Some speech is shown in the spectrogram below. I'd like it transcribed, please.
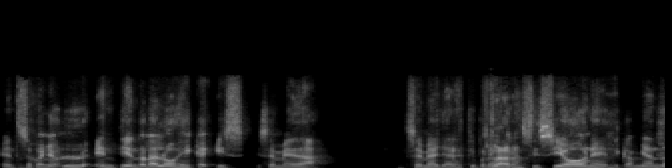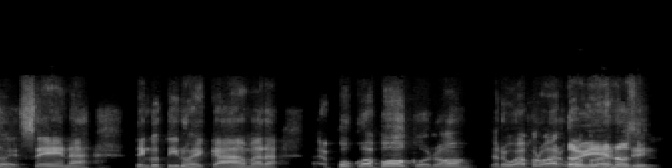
Entonces, coño, entiendo la lógica y se me da. Se me. Ya le estoy poniendo Claro. transiciones, estoy cambiando de escena, tengo tiros de cámara, eh, poco a poco, ¿no? Pero voy a probar. Está voy a probar bien, ¿no? stream-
